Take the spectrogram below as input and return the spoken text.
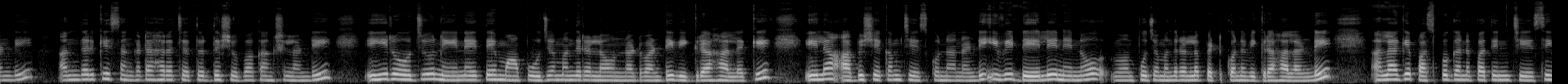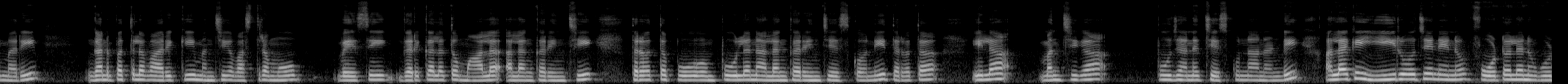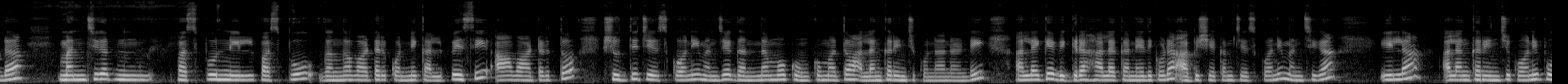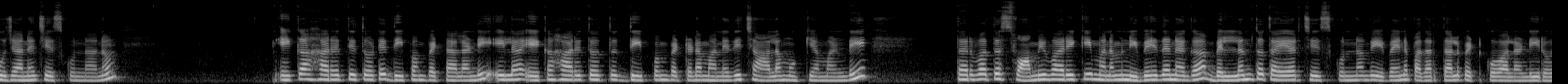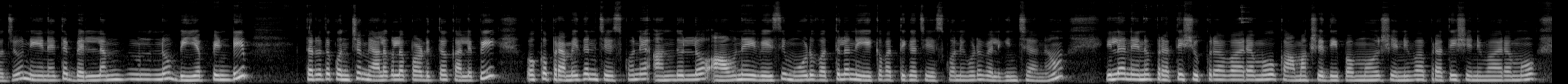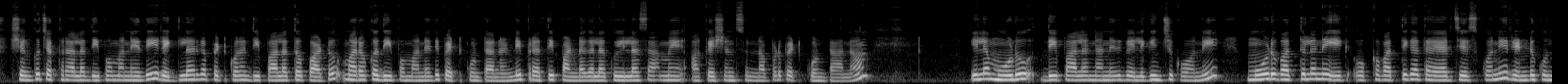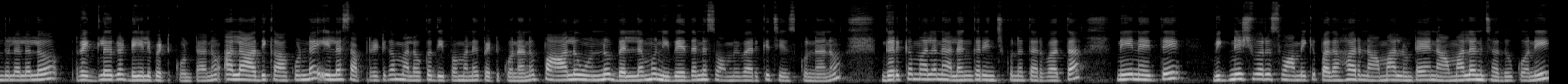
అండి. అందరికీ సంకటహర చతుర్థి శుభాకాంక్షలు అండి ఈరోజు నేనైతే మా పూజ మందిరంలో ఉన్నటువంటి విగ్రహాలకి ఇలా అభిషేకం చేసుకున్నానండి. ఇవి డైలీ నేను పూజ మందిరంలో పెట్టుకున్న విగ్రహాలండి. అలాగే పసుపు గణపతిని చేసి మరి గణపతుల వారికి మంచిగా వస్త్రము వేసి గరికలతో మాల అలంకరించి తర్వాత పూ పూలను అలంకరించేసుకొని తర్వాత ఇలా మంచిగా పూజ అనేది చేసుకున్నానండి. అలాగే ఈరోజే నేను ఫోటోలను కూడా మంచిగా పసుపు నీళ్ళు పసుపు గంగా వాటర్ కొన్ని కలిపేసి ఆ వాటర్తో శుద్ధి చేసుకొని మంచిగా గంధము కుంకుమతో అలంకరించుకున్నానండి. అలాగే విగ్రహాలకు అనేది కూడా అభిషేకం చేసుకొని మంచిగా ఇలా అలంకరించుకొని పూజ అనేది చేసుకున్నాను. ఏకాహారతితోటే దీపం పెట్టాలండి. ఇలా ఏకాహారతితో దీపం పెట్టడం అనేది చాలా ముఖ్యమండి. తర్వాత స్వామివారికి మనం నివేదనగా బెల్లంతో తయారు చేసుకున్నవి ఏవైనా పదార్థాలు పెట్టుకోవాలండి ఈరోజు. నేనైతే బెల్లంను బియ్యపిండి తర్వాత కొంచెం యాలకుల పొడితో కలిపి ఒక ప్రమిదను చేసుకొని అందులో ఆవు నెయ్యి వేసి మూడు వత్తులను ఏకవత్తిగా చేసుకొని కూడా వెలిగించాను. ఇలా నేను ప్రతి శుక్రవారము కామాక్షి దీపము శనివారం ప్రతి శనివారము శంకుచక్రాల దీపం అనేది రెగ్యులర్గా పెట్టుకునే దీపాలతో పాటు మరొక దీపం అనేది పెట్టుకుంటానండి. ప్రతి పండగలకు ఇలా సమయ అకేషన్స్ ఉన్నప్పుడు పెట్టుకుంటాను. ఇలా మూడు దీపాలను అనేది వెలిగించుకొని మూడు వత్తులను ఒక వత్తిగా తయారు చేసుకొని రెండు కుందులలో రెగ్యులర్గా డైలీ పెట్టుకుంటాను. అలా అది కాకుండా ఇలా సపరేట్గా మరొక దీపం అనేది పెట్టుకున్నాను. పాలు ఉన్ను బెల్లము నివేదన స్వామివారికి చేసుకున్నాను. గరికమాలను అలంకరించుకున్న తర్వాత నేనైతే విఘ్నేశ్వర స్వామికి పదహారు నామాలు ఉంటాయి ఆ నామాలను చదువుకొని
